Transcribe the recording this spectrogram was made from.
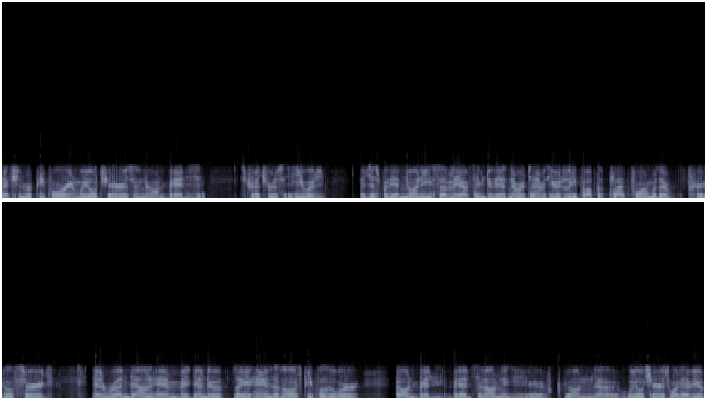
section where people were in wheelchairs and on beds, stretchers. He would uh, just for the anointing suddenly, I've seen him do this a number of times. He would leap off the platform with a little surge and run down and begin to lay hands on those people who were on bed beds and on uh, on uh, wheelchairs and what have you.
